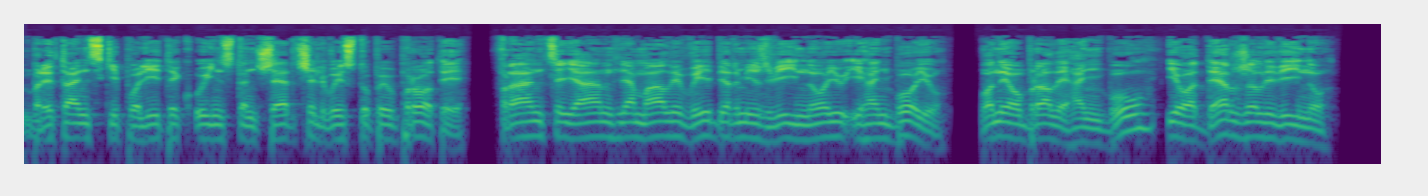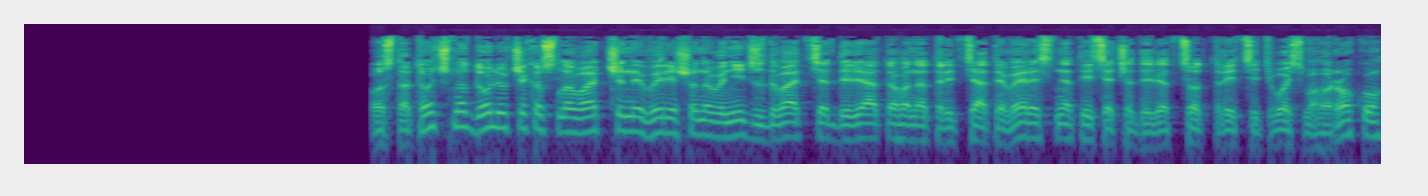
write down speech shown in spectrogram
Британський політик Уінстон Черчилль виступив проти. Франція і Англія мали вибір між війною і ганьбою. Вони обрали ганьбу і одержали війну. Остаточно долю Чехословаччини вирішено в ніч з 29 на 30 вересня 1938 року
